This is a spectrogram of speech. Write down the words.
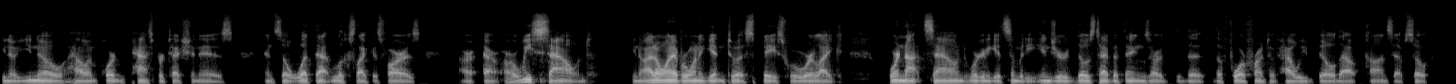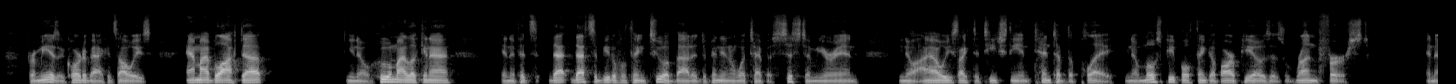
you know you know how important pass protection is and so what that looks like as far as are, are, are we sound? You know i don't ever want to get into a space where we're like we're not sound we're going to get somebody injured those type of things are the the forefront of how we build out concepts so for me as a quarterback, it's always, am I blocked up? You know, who am I looking at? And if it's that, that's a beautiful thing too about it, depending on what type of system you're in. You know, I always like to teach the intent of the play. You know, most people think of RPOs as run first. And,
